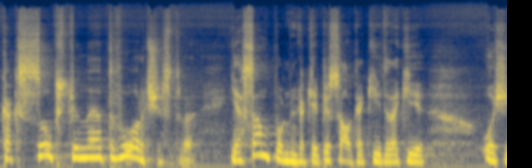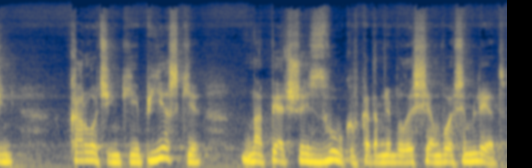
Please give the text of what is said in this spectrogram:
как собственное творчество. Я сам помню, как я писал какие-то такие очень коротенькие пьески на 5-6 звуков, когда мне было 7-8 лет.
